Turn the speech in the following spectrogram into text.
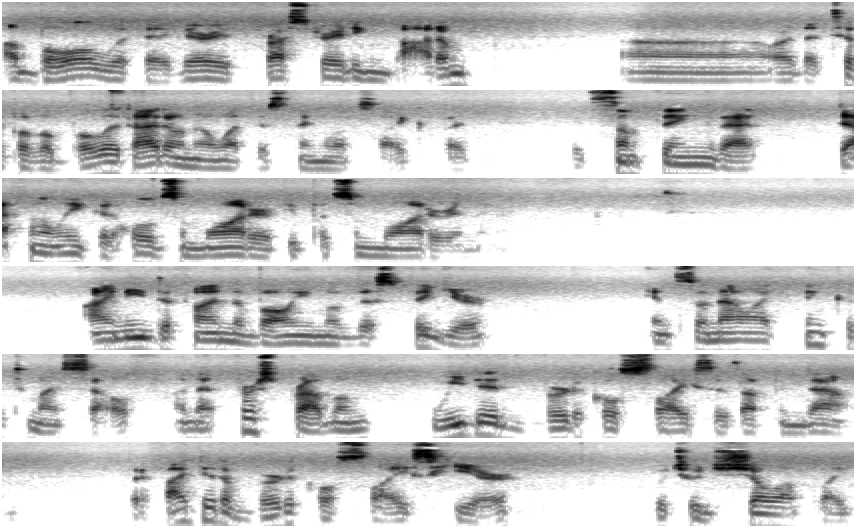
a bowl with a very frustrating bottom uh, or the tip of a bullet. I don't know what this thing looks like, but it's something that definitely could hold some water if you put some water in there. I need to find the volume of this figure. And so now I think to myself, on that first problem, we did vertical slices up and down. But if I did a vertical slice here, which would show up like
